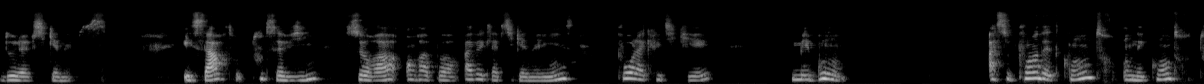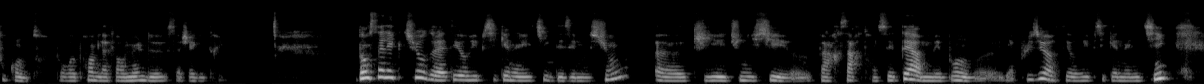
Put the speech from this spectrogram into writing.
de la psychanalyse. Et Sartre, toute sa vie, sera en rapport avec la psychanalyse pour la critiquer. Mais bon, à ce point d'être contre, on est contre tout contre, pour reprendre la formule de Sacha Guitry. Dans sa lecture de la théorie psychanalytique des émotions, euh, qui est unifiée euh, par Sartre en ces termes, mais bon, euh, il y a plusieurs théories psychanalytiques.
